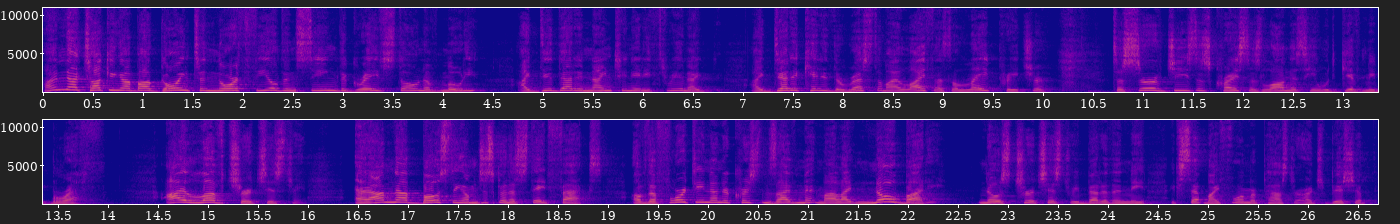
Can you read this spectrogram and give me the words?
I'm not talking about going to Northfield and seeing the gravestone of Moody. I did that in 1983 and I I dedicated the rest of my life as a lay preacher to serve Jesus Christ as long as He would give me breath. I love church history. And I'm not boasting, I'm just going to state facts. Of the 1,400 Christians I've met in my life, nobody knows church history better than me, except my former pastor, Archbishop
